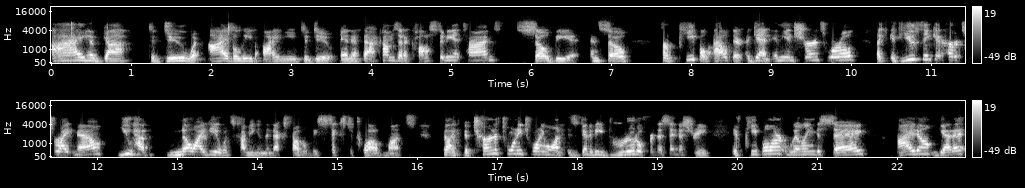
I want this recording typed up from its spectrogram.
I have got to do what I believe I need to do. And if that comes at a cost to me at times, so be it. And so for people out there, again, in the insurance world, like if you think it hurts right now, you have no idea what's coming in the next probably six to 12 months like the turn of 2021 is going to be brutal for this industry. If people aren't willing to say i don't get it.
